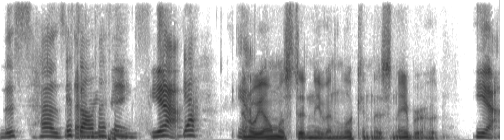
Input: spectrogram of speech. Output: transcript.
this has It's all the things. Yeah, Yeah. Yeah. And we almost didn't even look in this neighborhood. yeah.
